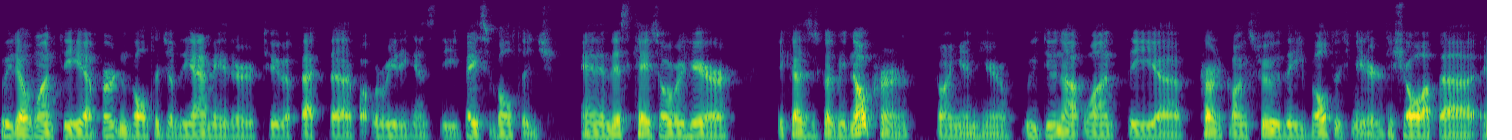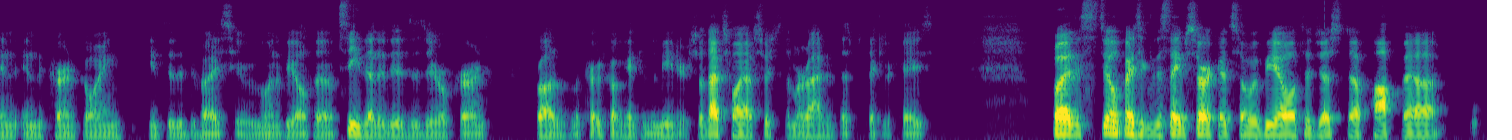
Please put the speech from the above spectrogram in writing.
we don't want the uh, burden voltage of the ammeter to affect uh, what we're reading as the base voltage. And in this case over here, because there's going to be no current, going in here. We do not want the uh, current going through the voltage meter to show up uh, in, in the current going into the device here. We want to be able to see that it is a zero current rather than the current going into the meter. So that's why I've switched them around in this particular case. But it's still basically the same circuit, so we'll be able to just uh, pop uh,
